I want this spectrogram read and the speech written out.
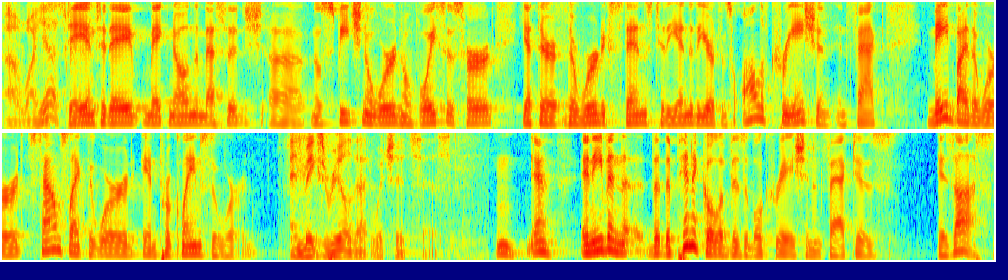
Uh, why, yes. Day and today make known the message. Uh, no speech, no word, no voice is heard, yet their, their word extends to the end of the earth. And so all of creation, in fact, made by the word, sounds like the word and proclaims the word. and makes real that which it says. Yeah. And even the, the pinnacle of visible creation, in fact, is, is us.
